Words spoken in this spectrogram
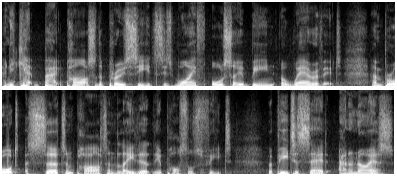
and he kept back parts of the proceeds, his wife also being aware of it, and brought a certain part and laid it at the apostles' feet. But Peter said, Ananias,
